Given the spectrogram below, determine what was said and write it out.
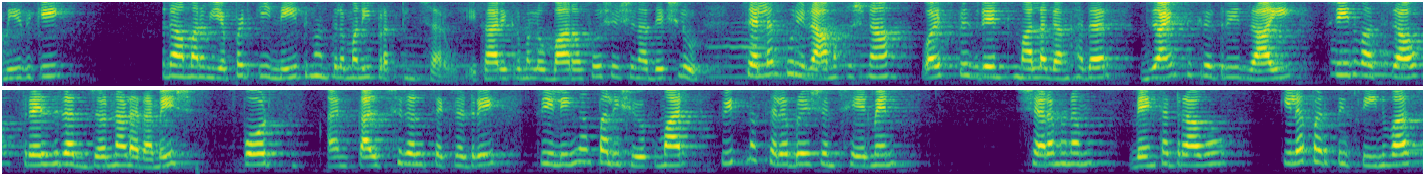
మీదికి మనం ఎప్పటికీ నీతిమంతులమని ప్రకటించారు. ఈ కార్యక్రమంలో బార్ అసోసియేషన్ అధ్యక్షులు చెల్లంకూరి రామకృష్ణ వైస్ ప్రెసిడెంట్ మల్ల Gangadhar joint secretary Rayi Srinivasarao treasurer Jonnada Ramesh sports and cultural secretary Sri Lingampalli Sivakumar Christmas celebration chairman Saramanam Venkatrao Kilaparthi Srinivas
